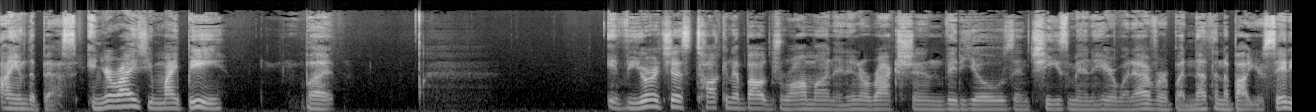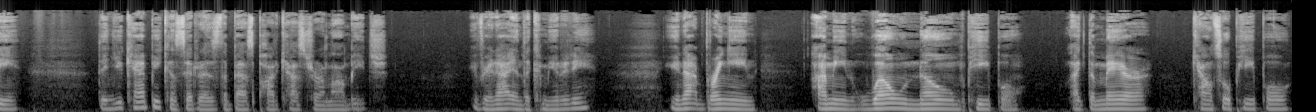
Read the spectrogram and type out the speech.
I am the best. In your eyes you might be, but if you're just talking about drama and interaction videos and cheesemen here, whatever, but nothing about your city, then you can't be considered as the best podcaster in Long Beach. If you're not in the community, you're not bringing, I mean, well known people like the mayor, council people,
